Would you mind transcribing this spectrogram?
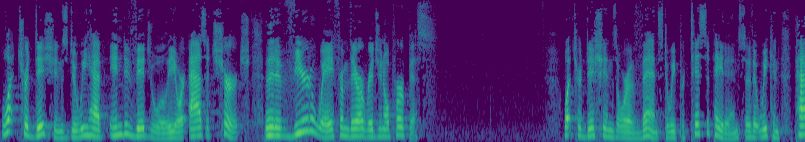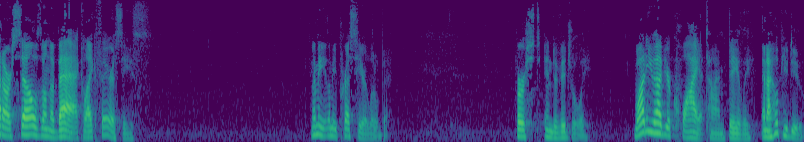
What traditions do we have individually or as a church that have veered away from their original purpose? What traditions or events do we participate in so that we can pat ourselves on the back like Pharisees? Let me, let me press here a little bit. First, individually. Why do you have your quiet time daily? And I hope you do.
